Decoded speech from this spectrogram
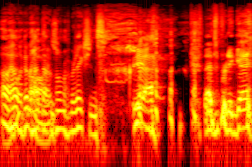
Oh hell, I could have had that as one of my predictions. yeah, that's pretty good.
